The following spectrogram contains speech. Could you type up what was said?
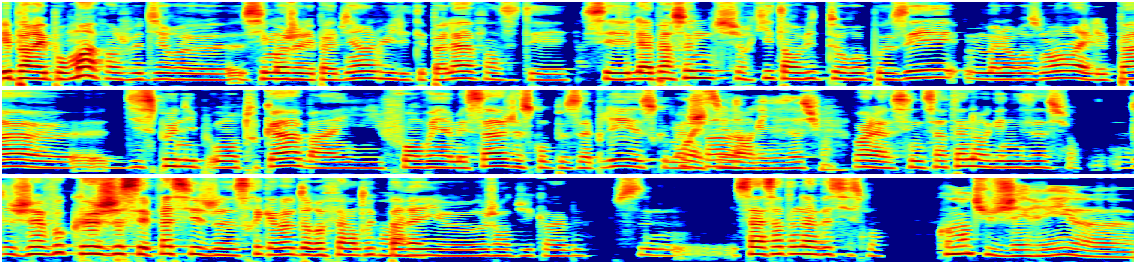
Et pareil pour moi. Enfin, je veux dire, euh, si moi j'allais pas bien, lui il était pas là. Enfin, c'était, c'est la personne sur qui t'as envie de te reposer. Malheureusement, elle est pas euh, disponible. Ou en tout cas, ben il faut envoyer un message. Est-ce qu'on peut s'appeler Est-ce que machin Ouais, c'est une organisation. voilà, c'est une certaine organisation. J'avoue que je sais pas si je serais capable de refaire un truc Ouais. pareil euh, aujourd'hui quand même. C'est un certain investissement. Comment tu gérais euh,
